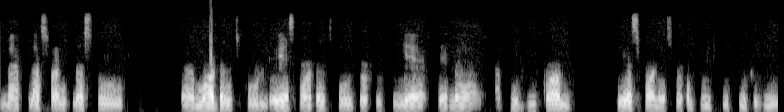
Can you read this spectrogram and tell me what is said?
ਮੈਂ plus 1 plus 2 modern school AS modern school ਤੋਂ ਕੀਤੀ ਹੈ ਤੇ ਮੈਂ ਆਪਣੀ ਬੀਕਾਮ ਏਐਸ ਕਾਲਜ ਤੋਂ ਕੰਪਲੀਟ ਕੀਤੀ ਸੀਗੀ।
